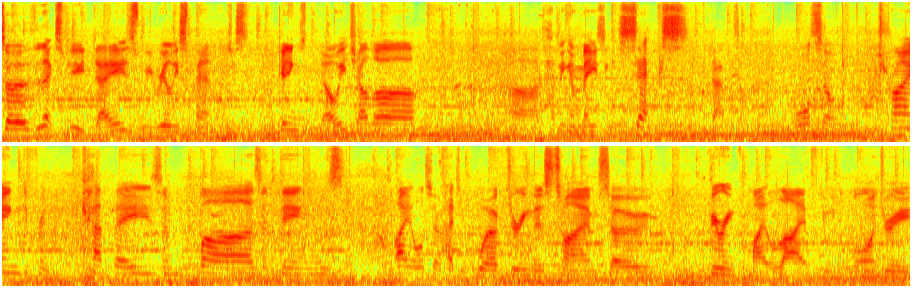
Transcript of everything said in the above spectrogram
So the next few days we really spent just getting to know each other, uh, having amazing sex. That was awesome. Trying different cafes and bars and things. I also had to work during this time, so fearing for my life, doing the laundry.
